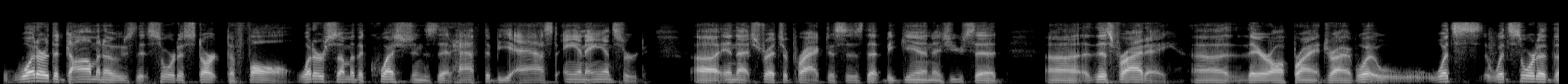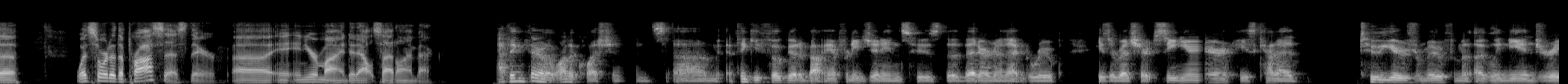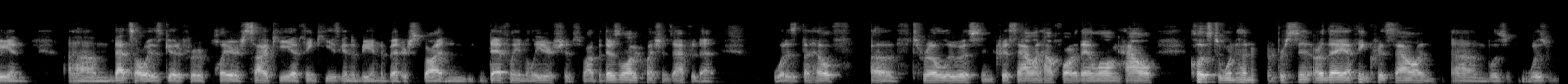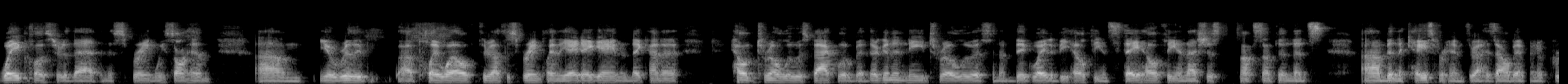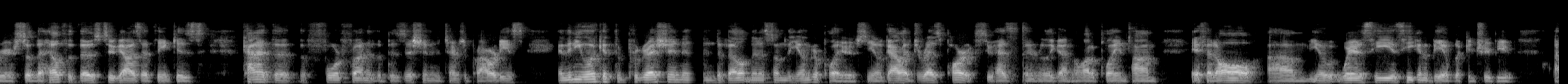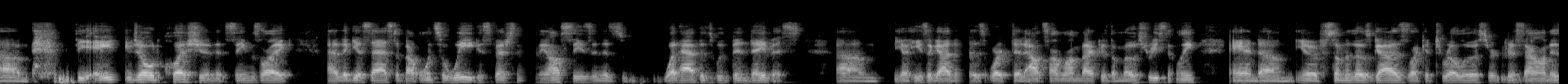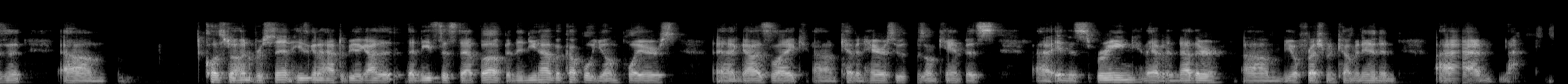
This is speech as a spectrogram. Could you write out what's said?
What are the dominoes that sort of start to fall? What are some of the questions that have to be asked and answered uh, in that stretch of practices that begin, as you said, uh, this Friday uh, there off Bryant Drive. What what's what's sort of the what's sort of the process there uh, in, in, your mind at outside linebacker? I think there are a lot of questions. Um, I think you feel good about Anfernee Jennings, who's the veteran of that group. He's a redshirt senior. He's kind of two years removed from an ugly knee injury, and um, that's always good for a player's psyche. I think he's going to be in a better spot and definitely in a leadership spot. But there's a lot of questions after that. What is the health of Terrell Lewis and Chris Allen? How far are they along? How close to 100% are they? I think Chris Allen um, was was way closer to that in the spring. We saw him, um, you know, really uh, play well throughout the spring, playing the A-Day game, and they kind of held Terrell Lewis back a little bit. They're going to need Terrell Lewis in a big way to be healthy and stay healthy, and that's just not something that's um, been the case for him throughout his Alabama career. So the health of those two guys, I think, is kind of at the, the forefront of the position in terms of priorities. And then you look at the progression and development of some of the younger players. You know, a guy like Jarez Parks, who hasn't really gotten a lot of playing time, if at all. Um, you know, where is he? Is he going to be able to contribute? Um, the age-old question, it seems like – uh, that gets asked about once a week, especially in the off season, is what happens with Ben Davis. Um, you know, he's a guy that has worked at outside linebacker the most recently, and um, you know, if some of those guys like a Terrell Lewis or Chris Allen isn't um, close to 100%, he's going to have to be a guy that, that needs to step up. And then you have a couple of young players, uh, guys like um, Kevin Harris, who was on campus uh, in the spring, and they have another um, you know freshman coming in, and I'm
